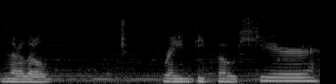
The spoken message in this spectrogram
this is our little trade depot here.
